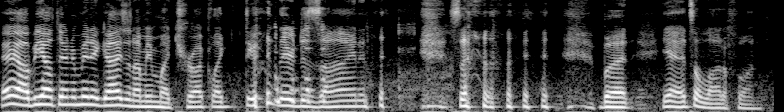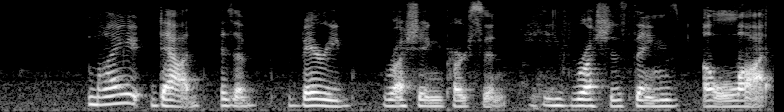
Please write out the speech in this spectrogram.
hey, I'll be out there in a minute, guys. And I'm in my truck, like doing their design. And so, but yeah, it's a lot of fun. My dad is a very rushing person. He rushes things a lot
